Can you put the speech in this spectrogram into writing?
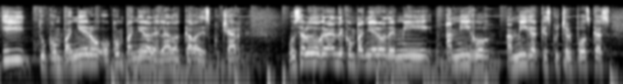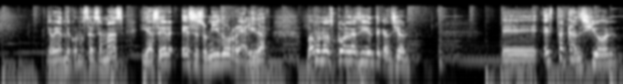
Y tu compañero o compañera de al lado acaba de escuchar. Un saludo grande, compañero de mi amigo, amiga que escucha el podcast. Deberían de conocerse más y hacer ese sonido realidad. Vámonos con la siguiente canción. Eh, esta canción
